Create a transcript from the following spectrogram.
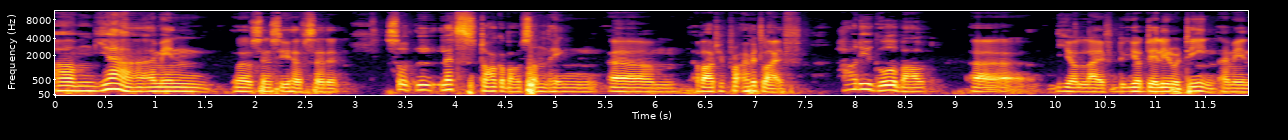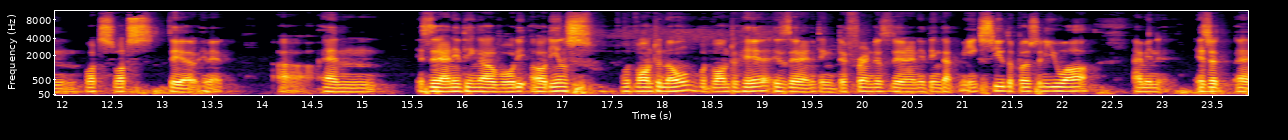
Um, uh, since you have said it, so let's talk about something um, about your private life. How do you go about uh, your life, your daily routine? I mean, what's there in it? Uh, and is there anything our audience would want to know, would want to hear? Is there anything different? Is there anything that makes you the person you are? I mean, is it uh,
